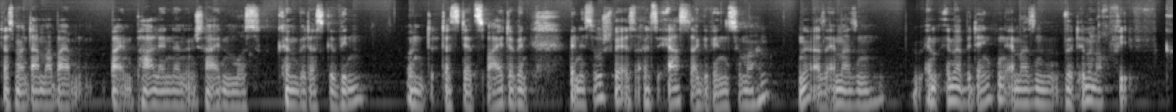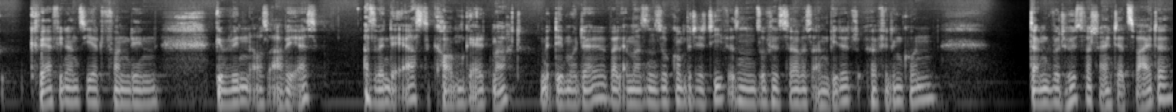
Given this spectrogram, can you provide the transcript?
dass man da mal bei, bei ein paar Ländern entscheiden muss, können wir das gewinnen? Und das ist der zweite, wenn, wenn es so schwer ist, als erster Gewinn zu machen, ne? also Amazon, immer bedenken, Amazon wird immer noch querfinanziert von den Gewinnen aus AWS. Also wenn der erste kaum Geld macht mit dem Modell, weil Amazon so kompetitiv ist und so viel Service anbietet äh, für den Kunden, dann wird höchstwahrscheinlich der zweite,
